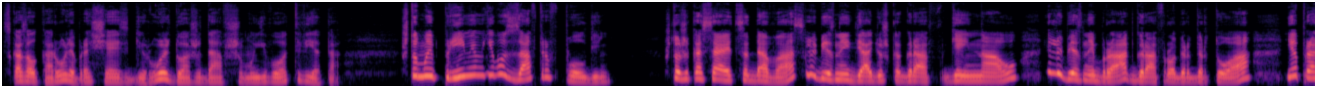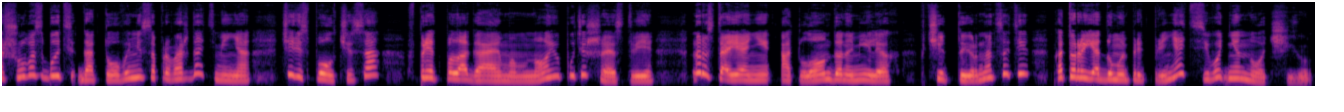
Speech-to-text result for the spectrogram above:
сказал король, обращаясь к Герольду, ожидавшему его ответа, что мы примем его завтра в полдень. Что же касается до вас, любезный дядюшка граф Гейнау и любезный брат граф Роберт Д'Артуа, я прошу вас быть готовыми сопровождать меня через полчаса в предполагаемом мною путешествии на расстоянии от Лондона милях в 14, которые я думаю предпринять сегодня ночью.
